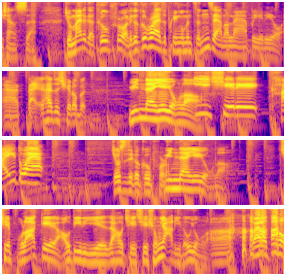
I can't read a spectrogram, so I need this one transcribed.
像师，就买了个 GoPro。那个 GoPro 还是陪我们征战了南北的哦。哎，带还是去了不？云南也用了。一切的开端就是这个 GoPro。云南也用了。去布拉格、奥地利，然后去去匈牙利都用了啊！完了之后，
